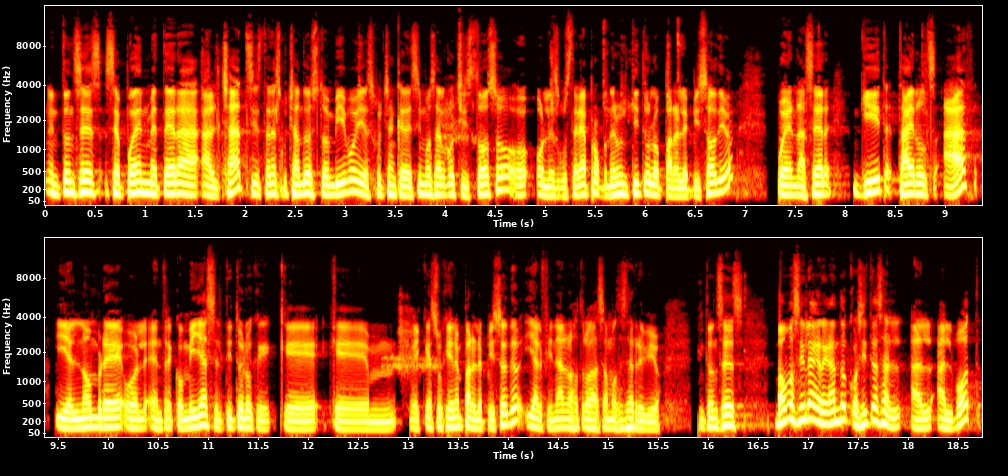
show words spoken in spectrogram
Entonces se pueden meter al chat si están escuchando esto en vivo y escuchan que decimos algo chistoso o, les gustaría proponer un título para el episodio. Pueden hacer git titles add y el nombre o entre comillas el título que, que, que, mm, que, sugieren para el episodio y al final nosotros hacemos ese review. Entonces vamos a ir agregando cositas al, al, al bot.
